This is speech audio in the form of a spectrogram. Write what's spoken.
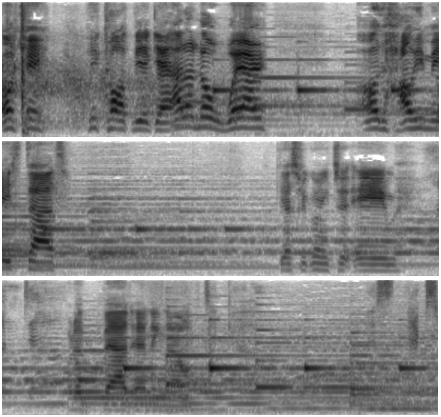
Okay, he caught me again. I don't know where or how he made that. Guess we're going to aim for a bad ending now. This next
